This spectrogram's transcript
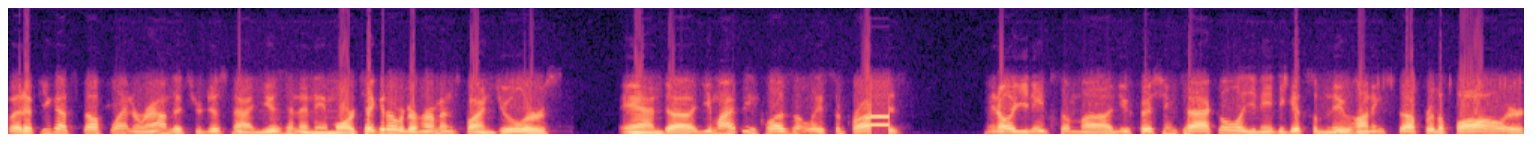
but if you got stuff laying around that you're just not using anymore take it over to Herman's Fine Jewelers and uh you might be pleasantly surprised you know, you need some uh, new fishing tackle, you need to get some new hunting stuff for the fall, or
